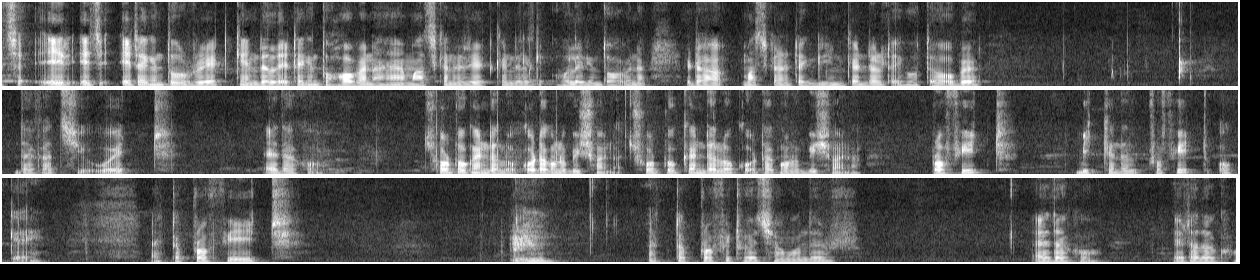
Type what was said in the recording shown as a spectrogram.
আচ্ছা এর, এই যে, এটা কিন্তু রেড ক্যান্ডেল এটা কিন্তু হবে না হ্যাঁ। মাঝখানে রেড ক্যান্ডেল হলে কিন্তু হবে না। এটা মাঝখানে একটা গ্রিন ক্যান্ডেলটাই হতে হবে। দেখাচ্ছি ওয়েট এ দেখো, ছোট ক্যান্ডেল হোক ওটা কোনো বিষয় না। ছোট ক্যান্ডেল হোক ওটা কোনো বিষয় না। Profit big candle profit okay একটা প্রফিট একটা প্রফিট হয়েছে আমাদের। এ দেখো, এটা দেখো,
